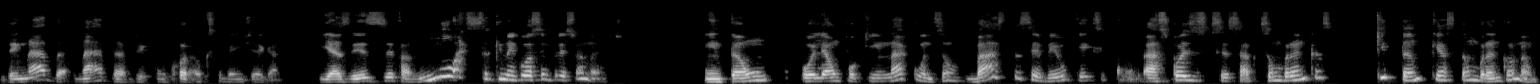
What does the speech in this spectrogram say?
Não tem nada, nada a ver com o coral que você vai enxergar. E às vezes você fala, nossa, que negócio impressionante. Então, olhar um pouquinho na condição, basta você ver o que, que as coisas que você sabe que são brancas, que tanto que elas estão brancas ou não.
